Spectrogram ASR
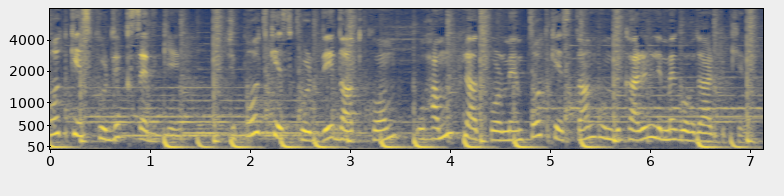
Podcast Kurdi qise dike. Ji podcastkurdî.com û hemû platformên podcastan hûn dikarin li me guhdar bikin.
